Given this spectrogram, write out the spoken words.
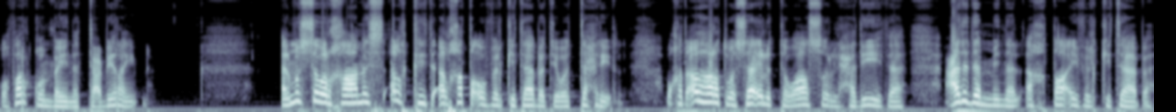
وفرق بين التعبيرين. المستوى الخامس الخطأ في الكتابة والتحرير. وقد أظهرت وسائل التواصل الحديثة عددا من الأخطاء في الكتابة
